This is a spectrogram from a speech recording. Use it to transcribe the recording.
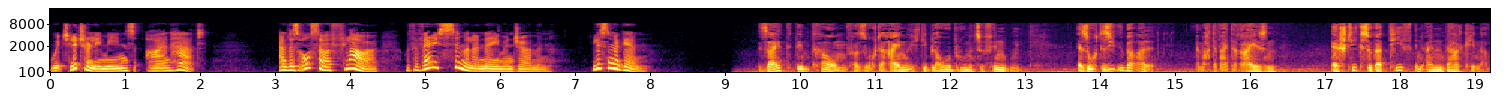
which literally means iron hat. And there's also a flower with a very similar name in German. Listen again. Seit dem Traum versuchte Heinrich, die blaue Blume zu finden. Er suchte sie überall. Er machte weite Reisen. Er stieg sogar tief in einen Berg hinab.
